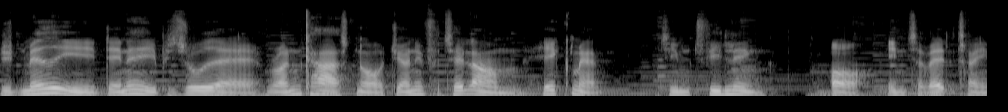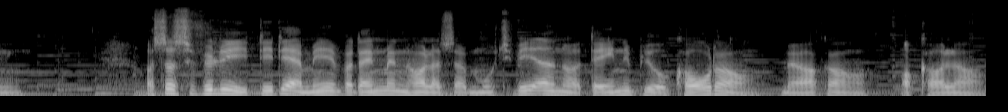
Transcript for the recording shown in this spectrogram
Lyt med i denne episode af Runcast, når Johnny fortæller om Hækman, Team Tvilling og intervaltræning. Og så selvfølgelig det der med, hvordan man holder sig motiveret, når dagene bliver kortere, mørkere og koldere.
